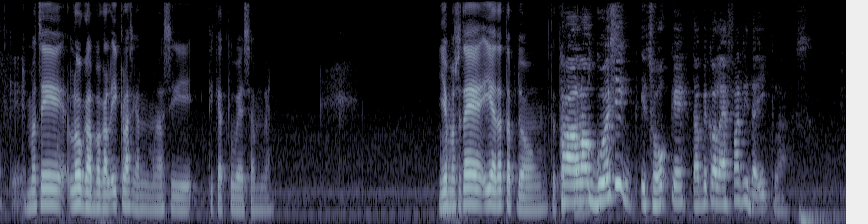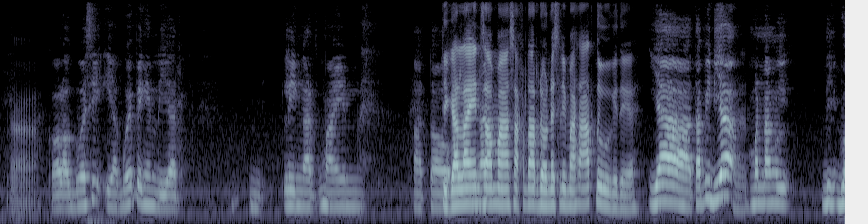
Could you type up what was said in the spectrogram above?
oke. Cuma sih lo gak bakal ikhlas kan ngasih tiket ke West Ham kan? Iya maksudnya iya tetap dong kalau kan. gue sih it's okay. Tapi kalau Evan tidak ikhlas Kalau gue sih ya gue pengen lihat Lingard main atau dikalahin Lingard- sama Shakhtar Donetsk 5-1 gitu ya? Ya tapi dia Hmm. menang di 2-0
